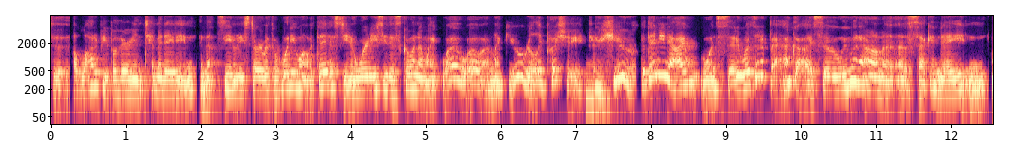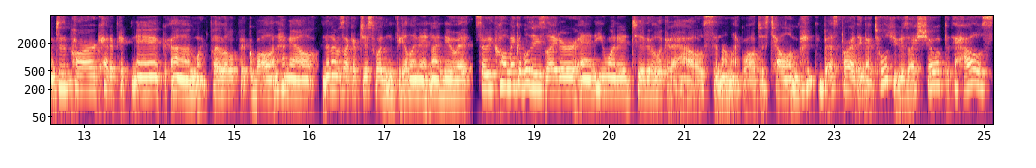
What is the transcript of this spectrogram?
to a lot of people very intimidating. And that's you know, he started with, what do you want with this? You know, where do you see this going? I'm like, whoa, whoa. I'm like, you're really pushy. You're huge. But then you know, I once said it wasn't a bad guy. So we went out on a, a second date and went to the park, had a picnic, um, went to play a little pickleball and hung out. And then I was like, I just wasn't feeling it and I knew it. So he called me a couple days later and he wanted to go look at a house. And I'm like, well, I'll just tell him. But the best part I think I told you is I show up at the house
